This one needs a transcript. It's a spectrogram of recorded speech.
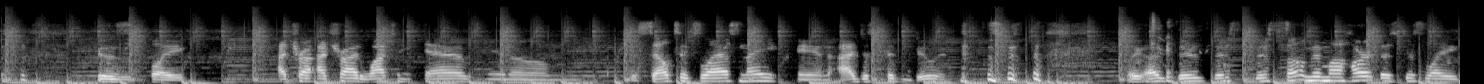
because like I try I tried watching Cavs and um the Celtics last night, and I just couldn't do it. like I, there's there's there's something in my heart that's just like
